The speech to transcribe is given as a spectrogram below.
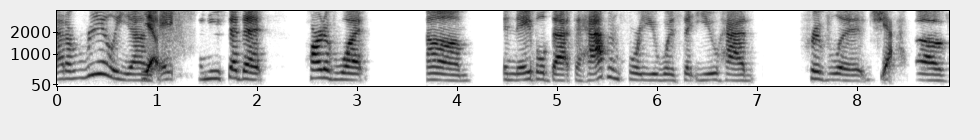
at a really young yes. age. And you said that part of what um, enabled that to happen for you was that you had privilege yeah. of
